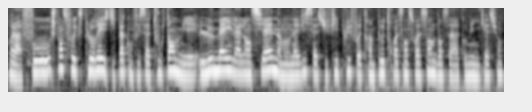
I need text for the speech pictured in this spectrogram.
Voilà, faut, je pense qu'il faut explorer. Je dis pas qu'on fait ça tout le temps, mais le mail à l'ancienne, à mon avis, ça suffit plus. Il faut être un peu 360 dans sa communication.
